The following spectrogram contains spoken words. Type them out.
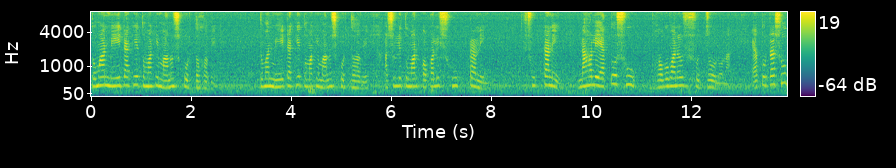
তোমার মেয়েটাকে তোমাকে মানুষ করতে হবে। তোমার মেয়েটাকে তোমাকে মানুষ করতে হবে। আসলে তোমার কপালে সুখটা নেই। সুখটা নেই। না হলে এত সুখ ভগবানের সহ্য হলো না। এতটা সুখ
